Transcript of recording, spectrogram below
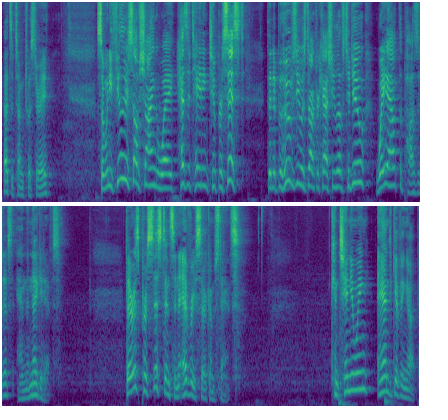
That's a tongue twister, eh? So when you feel yourself shying away, hesitating to persist, then it behooves you, as Dr. Kashey loves to do, weigh out the positives and the negatives. There is persistence in every circumstance. Continuing and giving up.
